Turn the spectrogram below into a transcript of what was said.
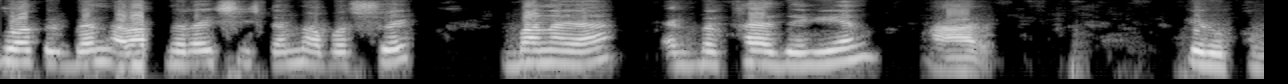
দোয়া করবেন। আর আপনারা এই সিস্টেমে অবশ্যই বানায়া একবার খায় দেখেন আর কীরকম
